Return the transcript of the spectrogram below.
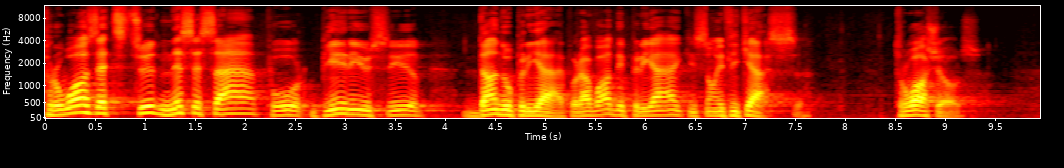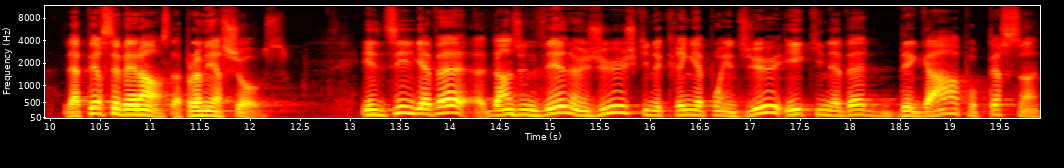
trois attitudes nécessaires pour bien réussir dans nos prières, pour avoir des prières qui sont efficaces. Trois choses. La persévérance, la première chose. Il dit, il y avait dans une ville un juge qui ne craignait point Dieu et qui n'avait d'égard pour personne.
